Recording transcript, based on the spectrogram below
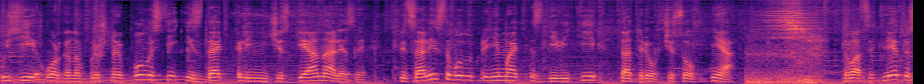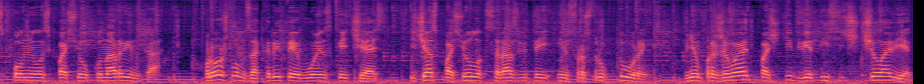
УЗИ органов брюшной полости и сдать клинические анализы. Специалисты будут принимать с 9 до 3 часов дня. 20 лет исполнилось поселку Нарынка прошлом закрытая воинская часть, сейчас поселок с развитой инфраструктурой. В нем проживает почти 2000 человек.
